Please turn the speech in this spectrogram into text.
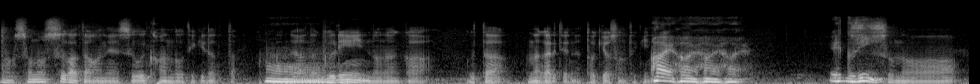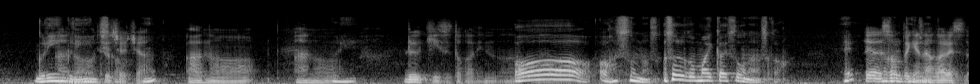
い。もうその姿がねすごい感動的だった。でうん。あのグリーンのなんか歌流れてるのよ時をその時に、はいはいはいはい。えグリーン？そのグリーングリーンですか？あのあのルーキーズとかであーあそうなんですか？それが毎回そうなんですか？え？いやその時は流れてた。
